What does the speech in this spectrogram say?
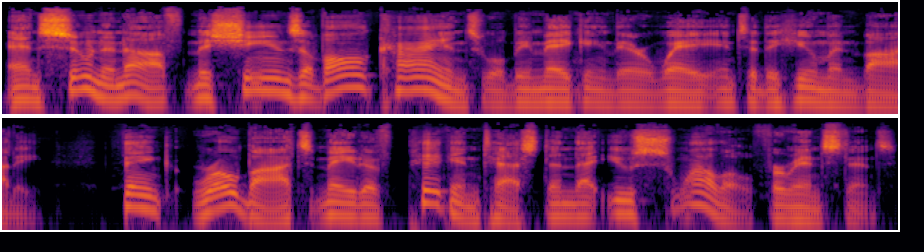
and soon enough, machines of all kinds will be making their way into the human body. Think robots made of pig intestine that you swallow, for instance.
